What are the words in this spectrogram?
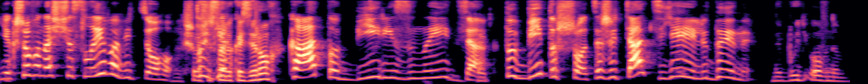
Якщо вона щаслива від цього, Якщо то щасливий козірог, яка тобі різниця? Так. Тобі то що? Це життя цієї людини. Не будь овним.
